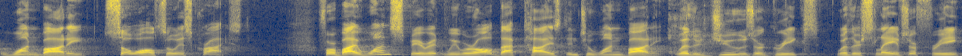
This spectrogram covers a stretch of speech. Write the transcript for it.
one body, so also is Christ. For by one Spirit we were all baptized into one body, whether Jews or Greeks, whether slaves or free,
